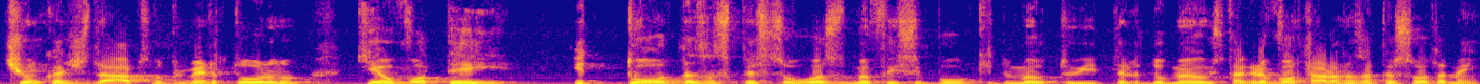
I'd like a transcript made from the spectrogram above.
Tinha um candidato no primeiro turno que eu votei e todas as pessoas do meu Facebook, do meu Twitter, do meu Instagram votaram nessa pessoa também.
